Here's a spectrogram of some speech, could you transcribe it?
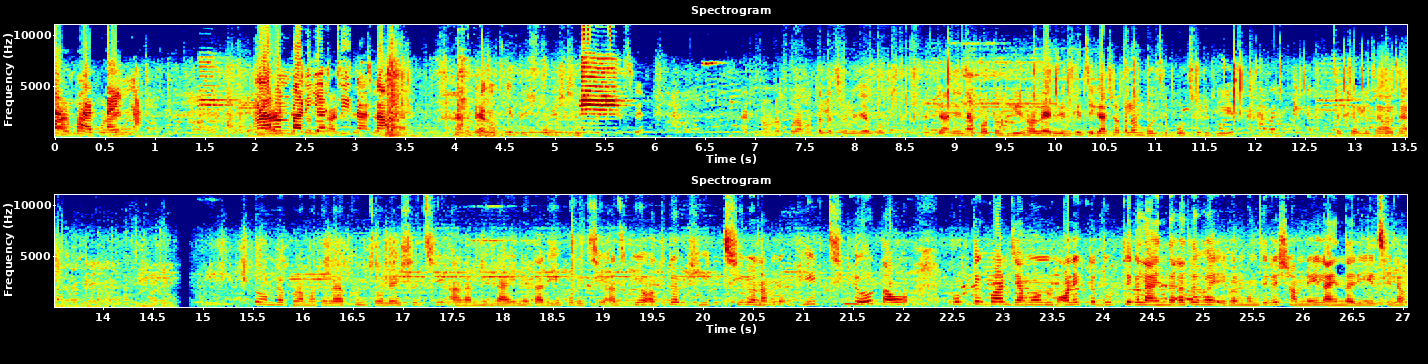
বারবার করে। দেখো কি দুষ্টুমি শুরু করে দিয়েছে। এখন আমরা পোড়ামাতলা চলে যাব। আর জানি না কত ভিড় হবে একদিনকে জিজ্ঞাসা করলাম, বলছে প্রচুর ভিড়। তো চলো যাওয়া যাক। তো আমরা পোড়ামাতলা এখন চলে এসেছি আর আমি লাইনে দাঁড়িয়ে পড়েছি। আজকে অতটা ভিড় ছিল না মানে ভিড় ছিল, তাও প্রত্যেকবার যেমন অনেকটা দূর থেকে লাইন দাঁড়াতে হয়, এবার মন্দিরের সামনেই লাইন দাঁড়িয়েছিলাম।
